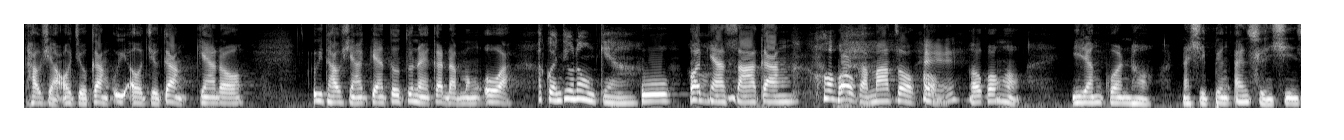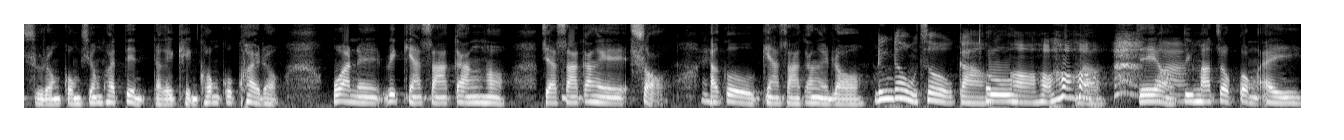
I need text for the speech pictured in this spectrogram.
头城乌石港，为乌石港行路，为头城行倒转来甲南门坳啊。啊，馆长拢有行？有，我行三工，我有甲妈祖讲，我讲吼，宜兰关吼，若是平安顺心，殊荣共享发展，逐个健康佮快乐。我呢要行三工吼，食三工的素，啊，佮行三工的路。恁都有做有教？有，这样对妈祖讲爱。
